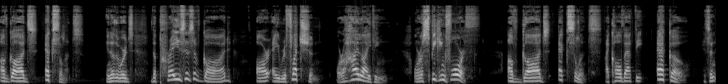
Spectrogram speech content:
of God's excellence. In other words, the praises of God are a reflection or a highlighting or a speaking forth of God's excellence. I call that the echo. It's an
